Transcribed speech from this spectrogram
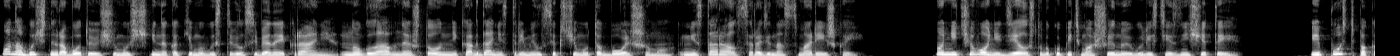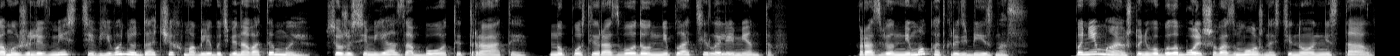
он обычный работающий мужчина, каким и выставил себя на экране, но главное, что он никогда не стремился к чему-то большему, не старался ради нас с Маришкой. Он ничего не делал, чтобы купить машину и вылезти из нищеты. И пусть, пока мы жили вместе, в его неудачах могли быть виноваты мы, все же семья, заботы, траты, но после развода он не платил элементов. Разве он не мог открыть бизнес? Понимаю, что у него было больше возможностей, но он не стал.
